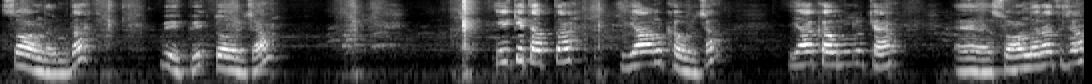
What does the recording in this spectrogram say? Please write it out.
soğanlarımı da büyük büyük doğrayacağım. İlk etapta yağımı kavuracağım. Yağ kavrulurken e, soğanları atacağım.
